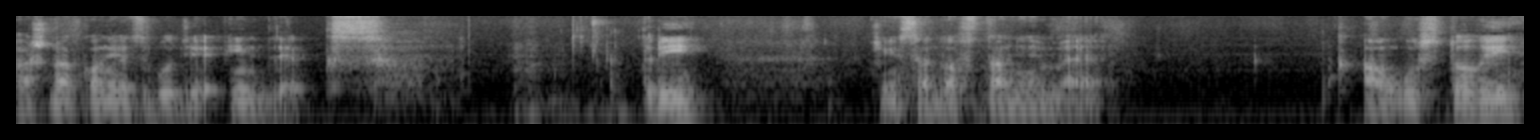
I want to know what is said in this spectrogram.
až nakoniec bude index 3, čím sa dostaneme k Augustovi,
